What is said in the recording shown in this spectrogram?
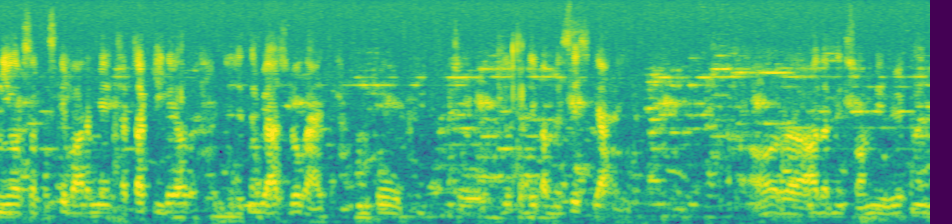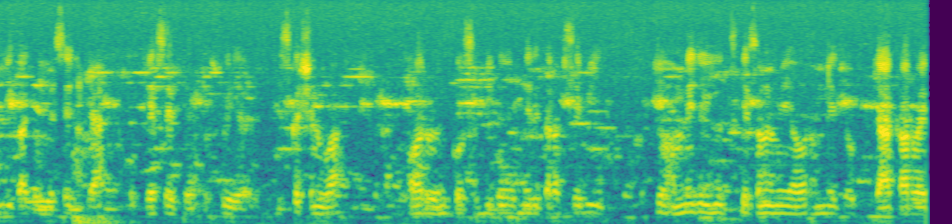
new year सब उसके बारे में चर्चा की गई और जितने भी आज लोग आए थे, उनको जो यूथ का मैसेज क्या है? और आदरणीय स्वामी विवेकानंद जी का जो मैसेज क्या है, वो कैसे थे उस डिस्कशन हुआ। और उनको सभी को मेरी तरफ़ से भी जो हमने जो युद्ध के समय में और हमने जो क्या कार्रवाई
